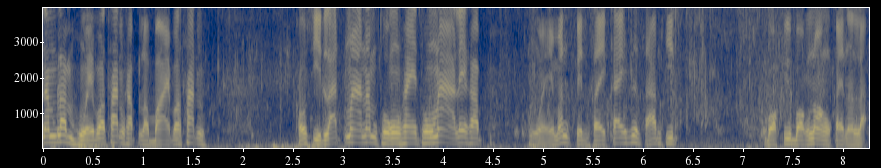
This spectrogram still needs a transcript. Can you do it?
น้ำล่ำหวยบ่ท่านครับระบายบ่ท่านเขาสีลัดมาน้ำทงให้ทงหน้าเลยครับหวยมันเป็นใส่ไก่คือสามทิศบอกพี่บอกน้องไปนั่นแหละ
